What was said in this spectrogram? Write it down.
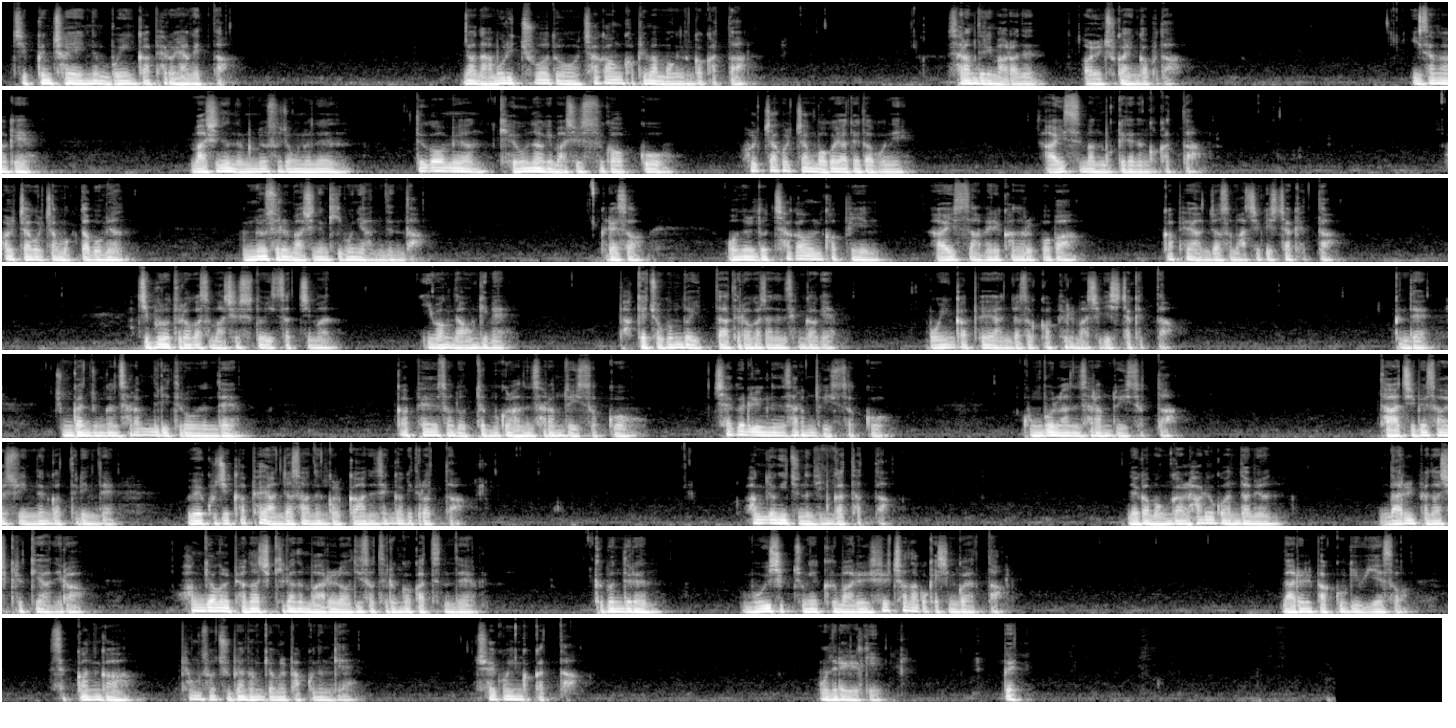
집 근처에 있는 무인 카페로 향했다. 난 아무리 추워도 차가운 커피만 먹는 것 같다. 사람들이 말하는 얼주가인가 보다. 이상하게 마시는 음료수 종류는 뜨거우면 개운하게 마실 수가 없고 홀짝홀짝 먹어야 되다 보니 아이스만 먹게 되는 것 같다. 홀짝홀짝 먹다 보면 음료수를 마시는 기분이 안 든다. 그래서 오늘도 차가운 커피인 아이스 아메리카노를 뽑아 카페에 앉아서 마시기 시작했다. 집으로 들어가서 마실 수도 있었지만 이왕 나온 김에 밖에 조금 더 있다 들어가자는 생각에 모인 카페에 앉아서 커피를 마시기 시작했다. 근데 중간중간 사람들이 들어오는데 카페에서 노트북을 하는 사람도 있었고 책을 읽는 사람도 있었고 공부를 하는 사람도 있었다. 다 집에서 할 수 있는 것들인데 왜 굳이 카페에 앉아서 하는 걸까 하는 생각이 들었다. 환경이 주는 힘 같았다. 내가 뭔가를 하려고 한다면 나를 변화시킬 게 아니라 환경을 변화시키라는 말을 어디서 들은 것 같은데 그분들은 무의식 중에 그 말을 실천하고 계신 거였다. 나를 바꾸기 위해서 습관과 평소 주변 환경을 바꾸는 게 최고인 것 같다. 오늘의 일기 끝.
